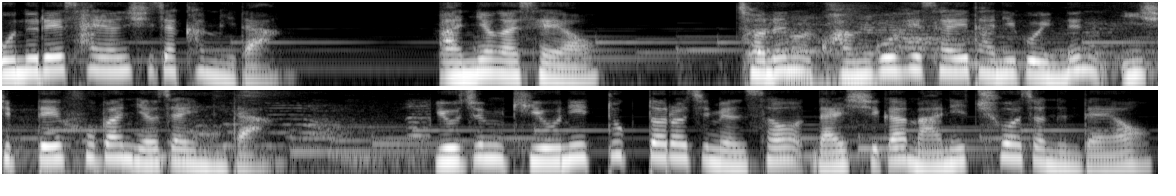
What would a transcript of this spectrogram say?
오늘의 사연 시작합니다. 안녕하세요. 저는 광고 회사에 다니고 있는 20대 후반 여자입니다. 요즘 기온이 뚝 떨어지면서 날씨가 많이 추워졌는데요.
